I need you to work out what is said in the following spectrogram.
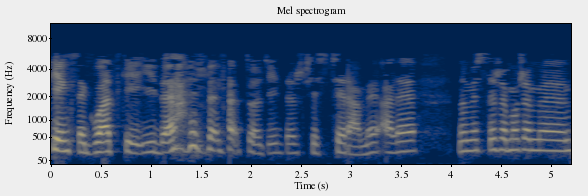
piękne, gładkie i idealne na co dzień, też się ścieramy, ale no myślę, że możemy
